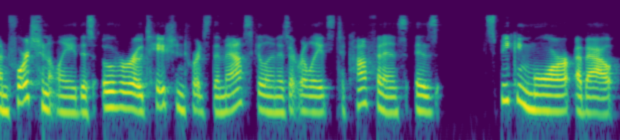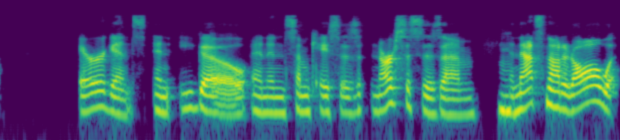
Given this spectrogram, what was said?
unfortunately, this over rotation towards the masculine as it relates to confidence is speaking more about arrogance and ego, and in some cases, narcissism. Mm-hmm. And that's not at all what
